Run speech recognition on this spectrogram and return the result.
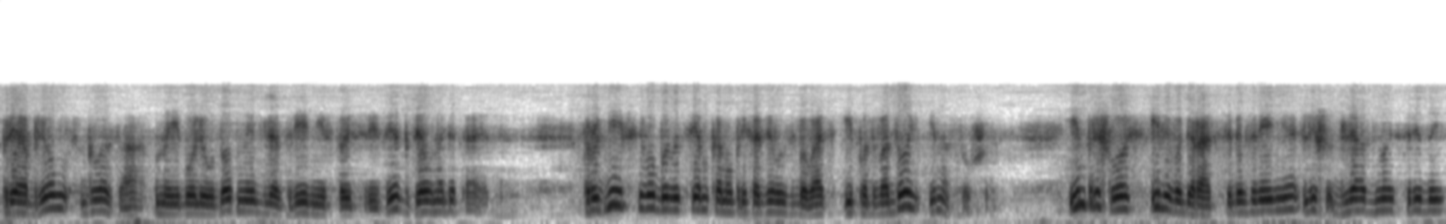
приобрел глаза, наиболее удобные для зрения в той среде, где он обитает. Труднее всего было тем, кому приходилось бывать и под водой, и на суше. Им пришлось или выбирать себе зрение лишь для одной среды,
